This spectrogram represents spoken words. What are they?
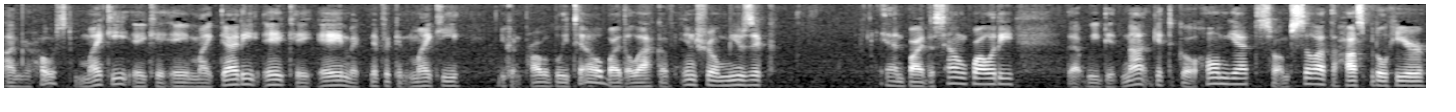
I'm your host, Mikey, aka Mike Daddy, aka Magnificent Mikey. You can probably tell by the lack of intro music and by the sound quality that we did not get to go home yet, so I'm still at the hospital here.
